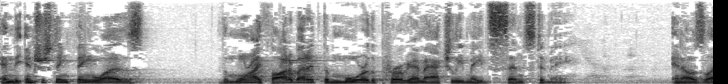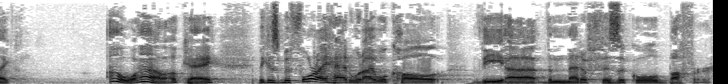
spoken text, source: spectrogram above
And the interesting thing was, the more I thought about it, the more the program actually made sense to me. And I was like, oh wow, okay. Because before I had what I will call the, uh, the metaphysical buffer,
